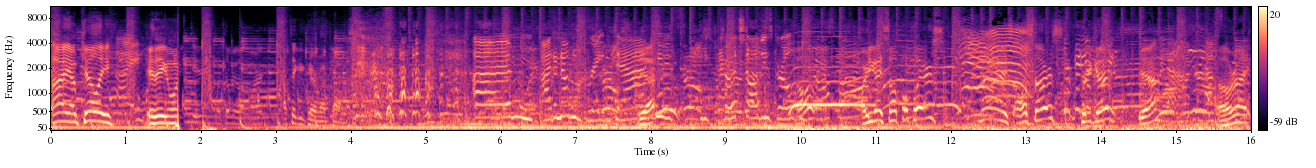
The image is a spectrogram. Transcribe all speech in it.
Hi, I'm Kelly. Hi. Anything you want, to tell me about Mark? I'll take good care of my I promise. Um, I don't know. He's great dad. Yeah. He was he coached all these girls. Oh, are you guys softball players? Nice, all stars. Pretty good. Yeah. Yeah. All right.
